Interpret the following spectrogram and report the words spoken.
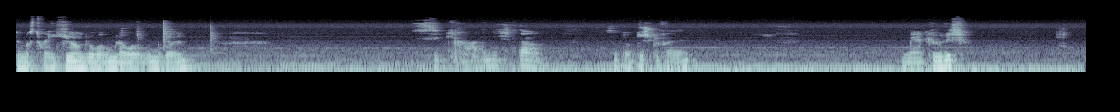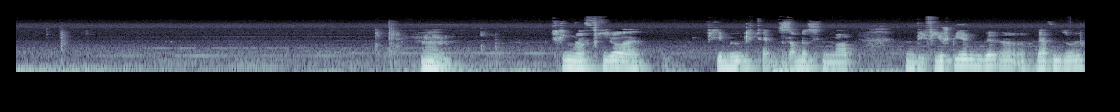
Dann musst du eigentlich hier irgendwo mal rumlaufen, rumrollen. Ist sie gerade nicht da. Ist unter den Tisch gefallen. Merkwürdig. Hm. Kriegen wir vier, vier Möglichkeiten zusammen, dass ich noch ein W4 spielen äh, werfen soll.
